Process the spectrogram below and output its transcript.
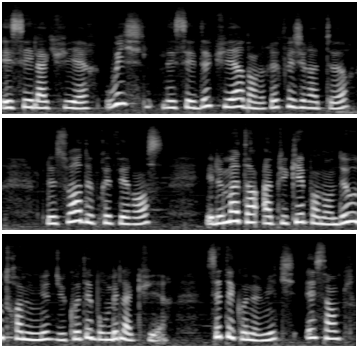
Essayez la cuillère. Oui, laissez deux cuillères dans le réfrigérateur, le soir de préférence, et le matin appliquez pendant 2 ou 3 minutes du côté bombé de la cuillère. C'est économique et simple.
